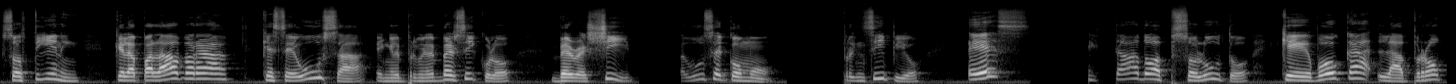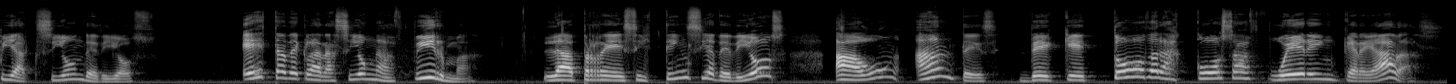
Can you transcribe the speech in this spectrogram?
sostienen que la palabra que se usa en el primer versículo, Bereshit, traduce como principio, es estado absoluto que evoca la propia acción de Dios. Esta declaración afirma la preexistencia de Dios aún antes de que todas las cosas fueren creadas,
